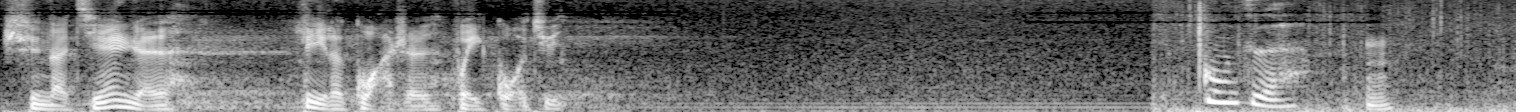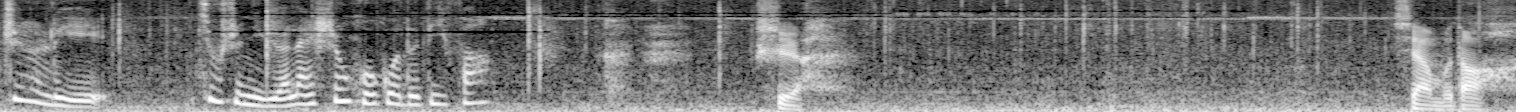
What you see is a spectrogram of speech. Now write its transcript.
是那奸人立了寡人为国君。公子，嗯，这里就是你原来生活过的地方。是啊，想不到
